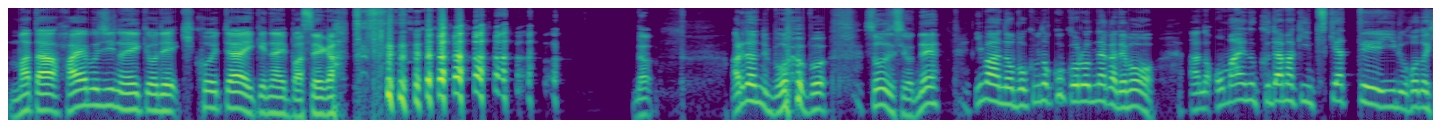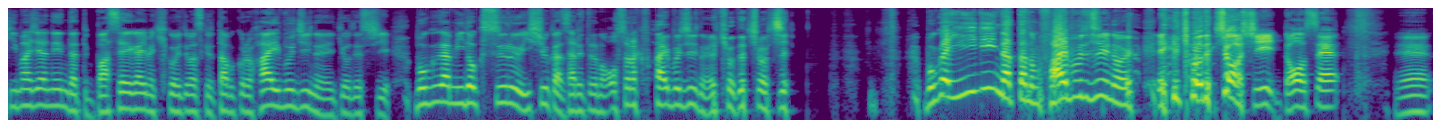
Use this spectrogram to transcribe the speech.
また 5G の影響で聞こえてはいけない罵声が。あれなんで、ぼ、ぼ、そうですよね。今、あの、僕の心の中でも、あの、お前の管巻きに付き合っているほど暇じゃねえんだって罵声が今聞こえてますけど、多分これ 5G の影響ですし、僕が未読する1週間されてるのもおそらく 5G の影響でしょうし、僕が ED になったのも 5G の影響でしょうし、どうせ。え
